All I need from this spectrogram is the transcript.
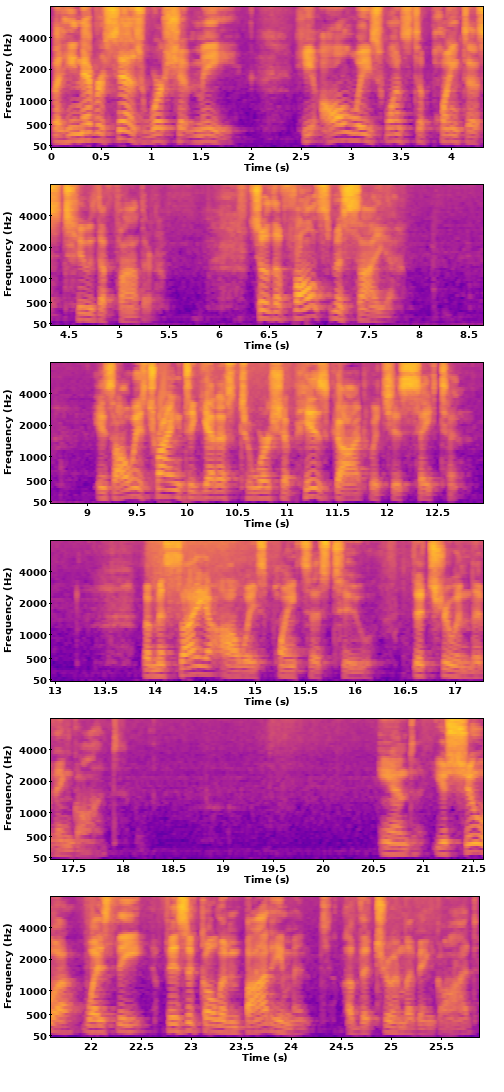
But he never says, Worship me. He always wants to point us to the Father. So the false Messiah is always trying to get us to worship his God, which is Satan. But Messiah always points us to the true and living God. And Yeshua was the physical embodiment of the true and living God,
